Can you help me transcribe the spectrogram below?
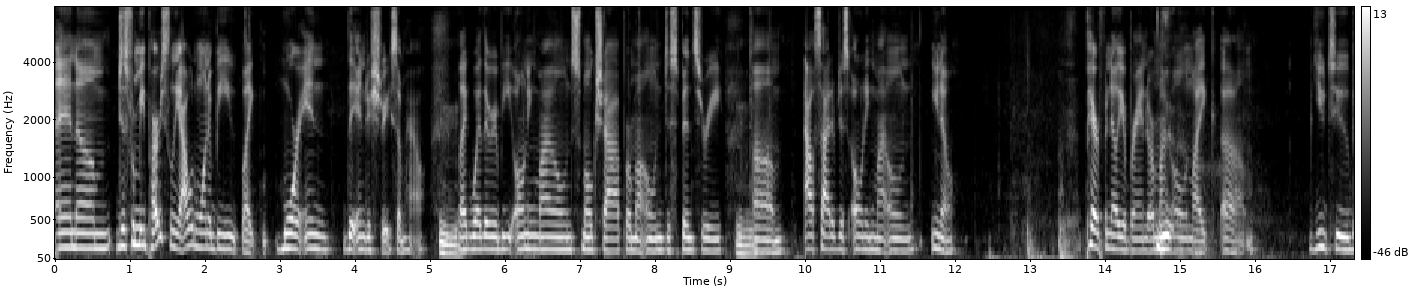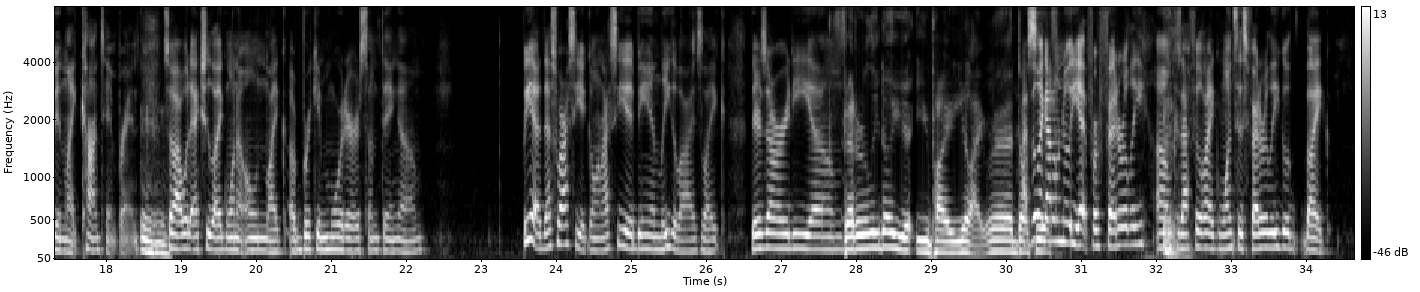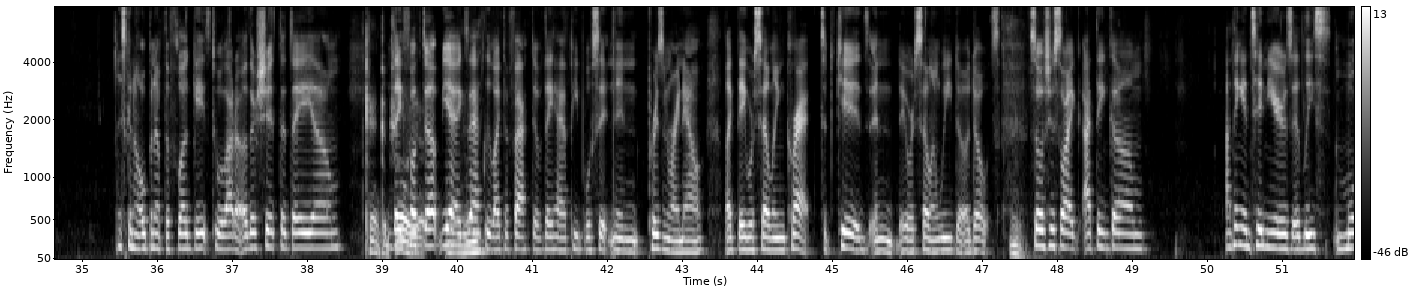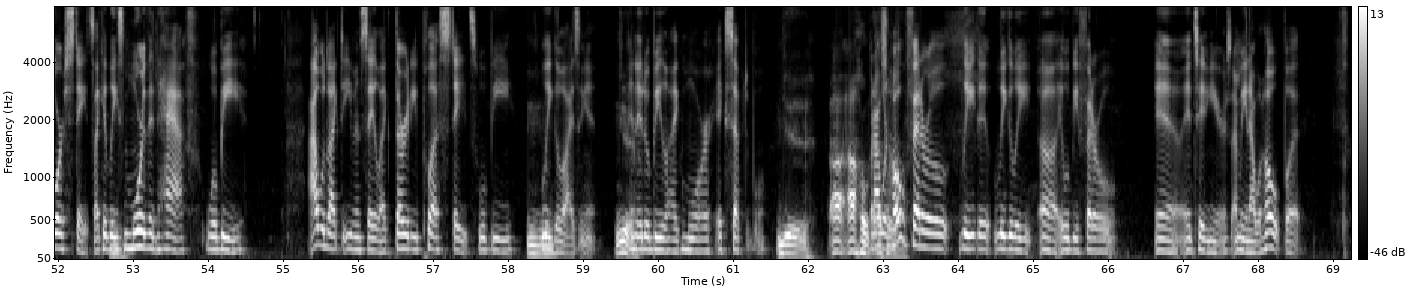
And um, just for me personally, I would want to be like more in the industry somehow, like whether it be owning my own smoke shop or my own dispensary, um, outside of just owning my own, you know, paraphernalia brand or my Yeah. own like um, YouTube and like content brand. So I would actually like want to own like a brick and mortar or something. Um, but yeah, that's where I see it going. I see it being legalized. Like there's already. Um, Federally though, you you probably you're like eh, don't. I feel like it. I don't know yet for federally, um, because I feel like once it's federally legal, like it's gonna open up the floodgates to a lot of other shit that they um Can't control. they fucked yet. up. Yeah, exactly. Like the fact of they have people sitting in prison right now, like they were selling crack to kids and they were selling weed to adults. So it's just like I think um I think in 10 years at least more states, like at least more than half will be I would like to even say like 30 plus states will be legalizing it. Yeah. And it'll be like more acceptable. Yeah, I, I hope. But I would hope federal legal, legally uh, it would be federal in, in 10 years. I mean, I would hope, but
